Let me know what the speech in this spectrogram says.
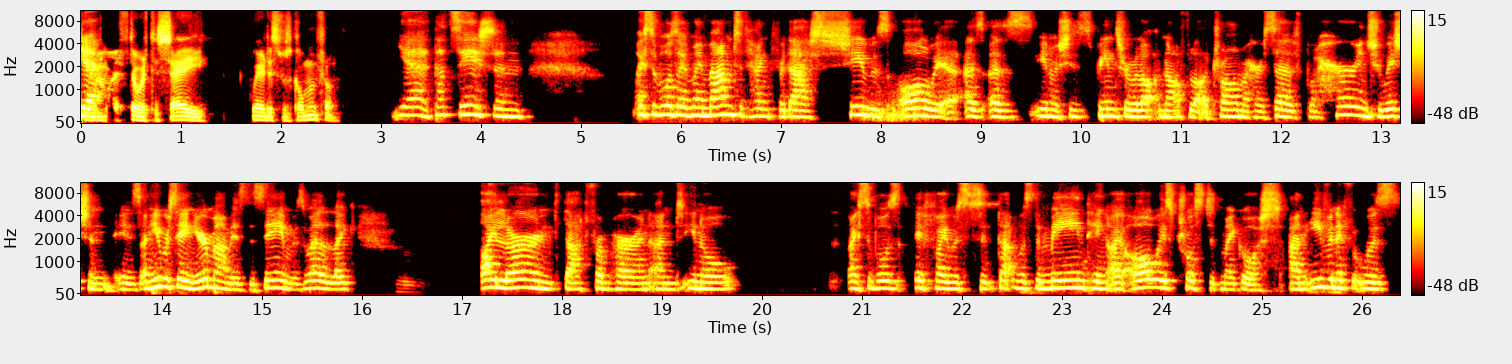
You yeah know, if they were to say where this was coming from. yeah, that's it. And I suppose I have my mom to thank for that. She was always as as you know, she's been through a lot, an awful lot of trauma herself, but her intuition is, and you were saying your mom is the same as well. Like I learned that from her, and and you know, I suppose if I was to, that was the main thing. I always trusted my gut, and even if it was,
